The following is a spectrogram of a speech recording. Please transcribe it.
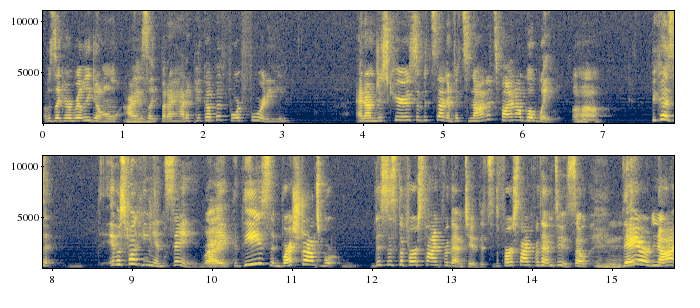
I was like, "I really don't." I was Mhm. like, "But I had to pick up at 4:40, and I'm just curious if it's done. If it's not, it's fine. I'll go wait." Uh huh. Because it, it was fucking insane. Right. Like these restaurants were. This is the first time for them too. This is the first time for them too. So Mm-hmm. they are not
